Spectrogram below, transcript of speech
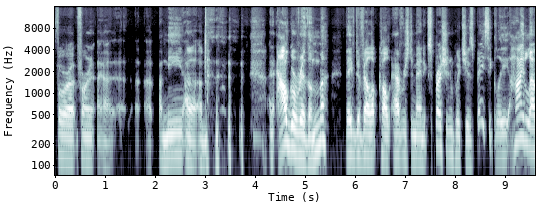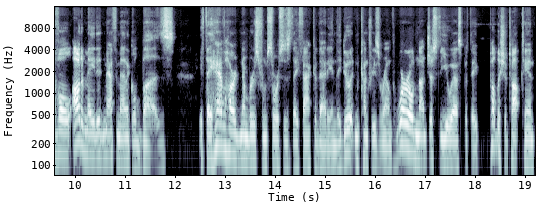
for a, for a, a, a, a me uh, an algorithm they've developed called average demand expression, which is basically high level automated mathematical buzz. If they have hard numbers from sources, they factor that in. They do it in countries around the world, not just the US, but they publish a top 10.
